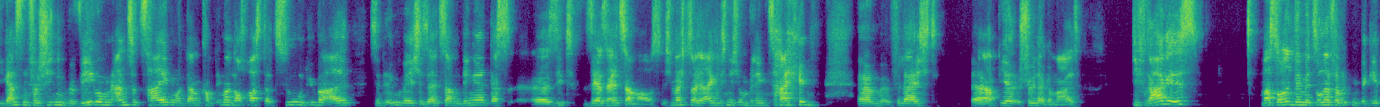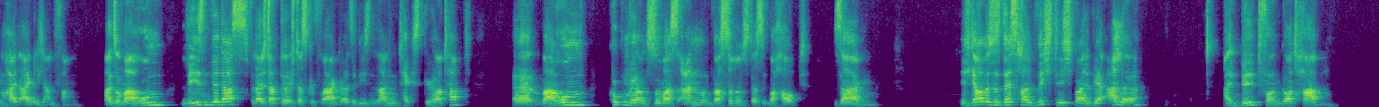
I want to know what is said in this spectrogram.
die ganzen verschiedenen Bewegungen anzuzeigen und dann kommt immer noch was dazu und überall sind irgendwelche seltsamen Dinge. Das äh, sieht sehr seltsam aus. Ich möchte es euch eigentlich nicht unbedingt zeigen. Ähm, vielleicht äh, habt ihr schöner gemalt. Die Frage ist, was sollen wir mit so einer verrückten Begebenheit eigentlich anfangen? Also warum lesen wir das? Vielleicht habt ihr euch das gefragt, als ihr diesen langen Text gehört habt. Äh, warum gucken wir uns sowas an und was soll uns das überhaupt sagen. Ich glaube, es ist deshalb wichtig, weil wir alle ein Bild von Gott haben.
